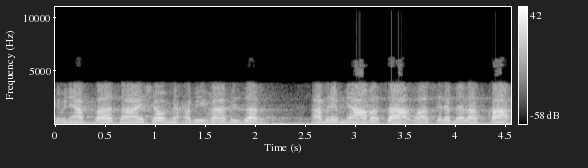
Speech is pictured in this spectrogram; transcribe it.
ابن عباس عائشه ام حبيبه ابي ذر عمرو بن عبسه واصل بن الاسقاء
